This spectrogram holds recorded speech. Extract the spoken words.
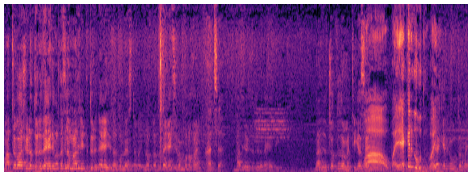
মাত্র বারোশো এটা ধরে দেখাইতে পারতেছি না মাঝে একটু ধরে দেখাই দিই তারপর লাস্টটা ভাই নটটা দেখাইছিলাম মনে হয়। আচ্ছা। মাদির একটু ধরে দেখাই দিই। মাদির চোদ্দ দামের ঠিক আছে? ওয়াও ভাই একের কবুতর ভাই। একের কবুতর ভাই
